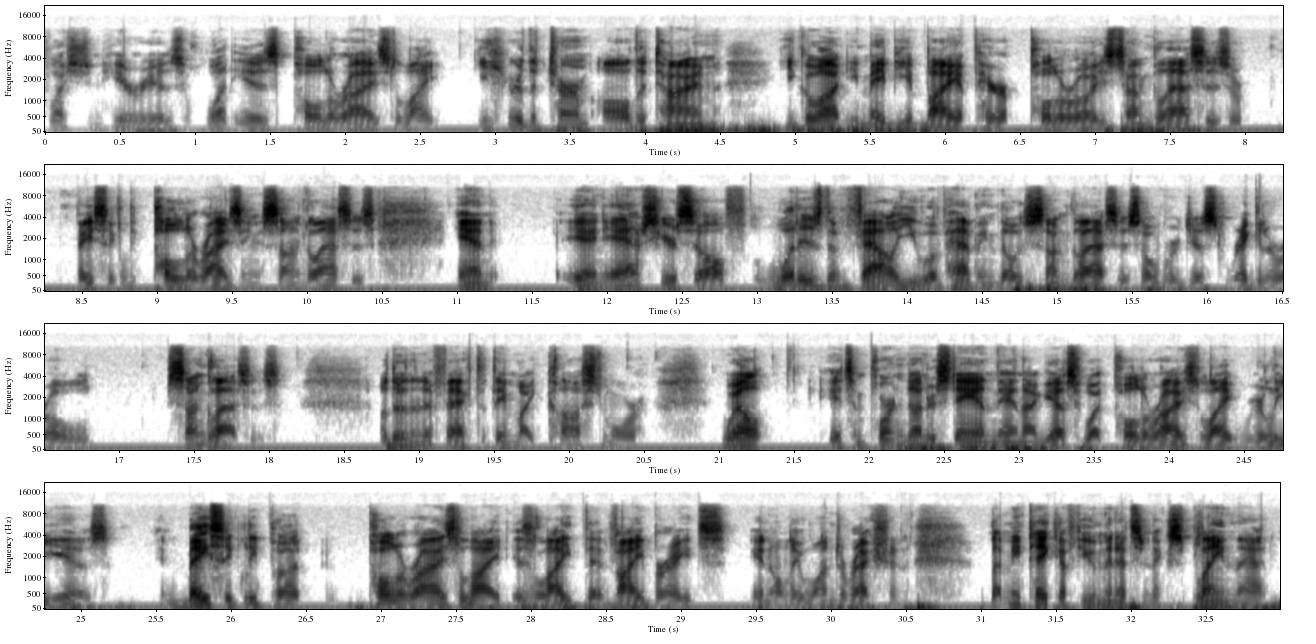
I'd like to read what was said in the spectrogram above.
question here is what is polarized light? You hear the term all the time. You go out, you maybe you buy a pair of Polaroid sunglasses or basically polarizing sunglasses and and you ask yourself what is the value of having those sunglasses over just regular old sunglasses other than the fact that they might cost more. Well, it's important to understand then I guess what polarized light really is. And basically put, polarized light is light that vibrates in only one direction. Let me take a few minutes and explain that.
